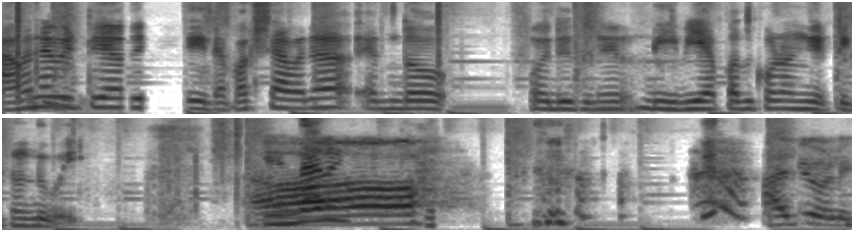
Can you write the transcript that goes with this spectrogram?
അവനെ വിട്ട് ഞാൻ പക്ഷെ അവനെ എന്തോ ഒരു ഇതിന് ദീപി പതുക്കോണം അത് കെട്ടിക്കൊണ്ടുപോയി എന്നാലും- പോയി അടിപൊളി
